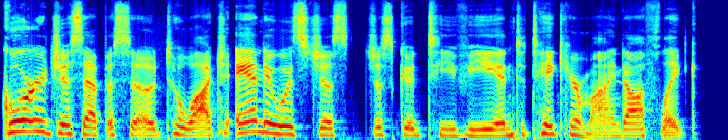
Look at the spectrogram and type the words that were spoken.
gorgeous episode to watch, and it was just just good TV, and to take your mind off like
